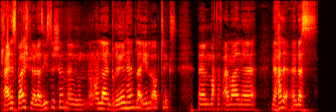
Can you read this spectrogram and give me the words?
kleines Beispiel, da siehst du schon, ein Online-Brillenhändler, Edeloptics, ähm, macht auf einmal eine, eine Halle. Das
